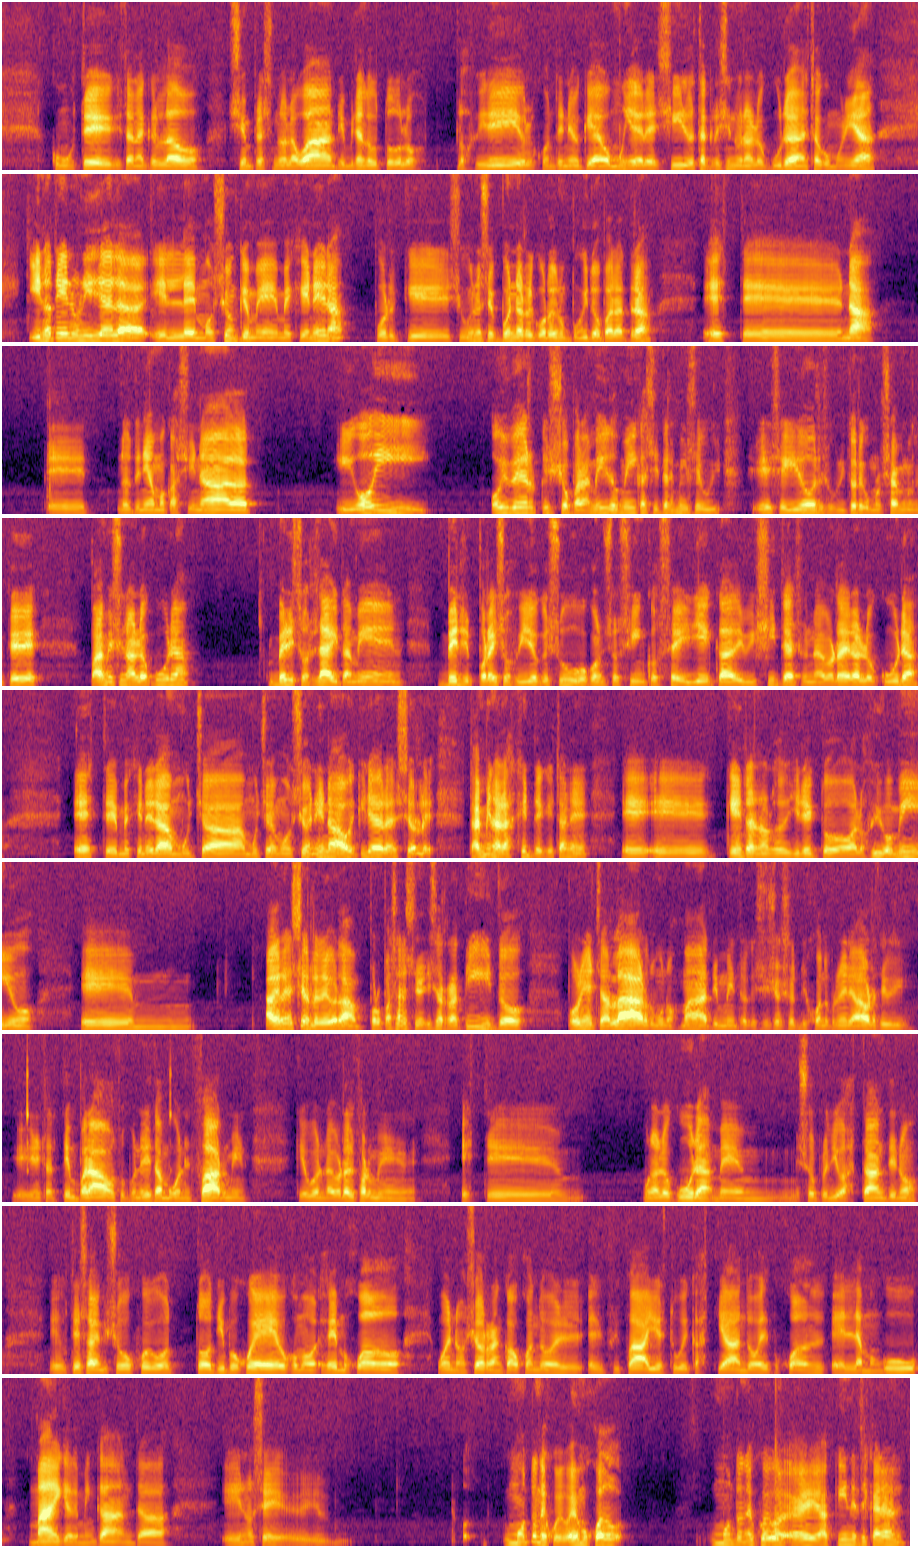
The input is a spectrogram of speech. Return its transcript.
como ustedes que están a aquel lado siempre haciendo el aguante, mirando todos los, los videos, los contenidos que hago, muy agradecido, está creciendo una locura esta comunidad. Y no tienen una idea de la, la emoción que me, me, genera, porque si uno se pone a recorrer un poquito para atrás, este, nada, eh, no teníamos casi nada. Y hoy hoy ver, que yo, para mí, 2.000, casi 3.000 eh, seguidores, suscriptores, como lo llamen ustedes, para mí es una locura. Ver esos likes también, ver por ahí esos videos que subo con esos 5, 6, 10k de visitas es una verdadera locura. Este, me genera mucha, mucha emoción y nada, hoy quería agradecerle también a la gente que están eh, eh, que entran a los directos, a los vivos míos. agradecerle de verdad por pasar ese ratito, por venir a charlar, tomar unos mates, mientras que yo, yo estoy jugando poner ahora estoy eh, en esta temporada, suponer estamos con el farming, que bueno, la verdad el farming este una locura, me, sorprendió bastante, ¿no? Eh, ustedes saben que yo juego todo tipo de juegos, como hemos jugado, bueno, yo he arrancado jugando el, Free Fire, estuve casteando, he jugado el, el Among Us, que me encanta, eh, no sé, un montón de juegos, hemos jugado un montón de juegos eh, aquí en este canal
